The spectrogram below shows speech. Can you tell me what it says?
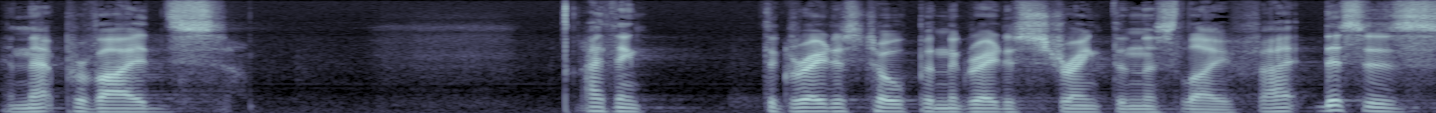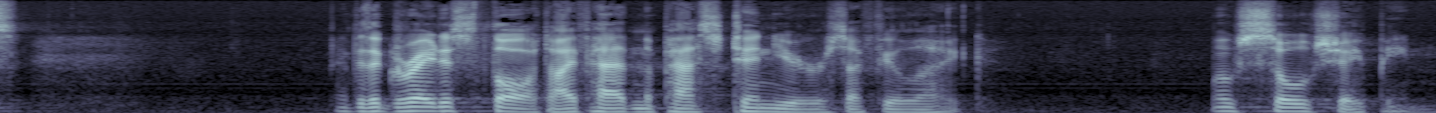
And that provides, I think, the greatest hope and the greatest strength in this life. I, this is maybe the greatest thought I've had in the past 10 years, I feel like. Most soul shaping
